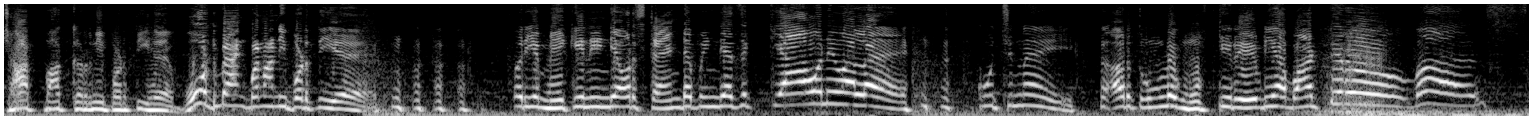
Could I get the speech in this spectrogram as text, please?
जात पात करनी पड़ती है, वोट बैंक बनानी पड़ती है। और ये मेक इन इंडिया और स्टैंड अप इंडिया से क्या होने वाला है? कुछ नहीं। और तुम लोग मुफ़्त की रेवड़ियाँ बांटते रहो, बस।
